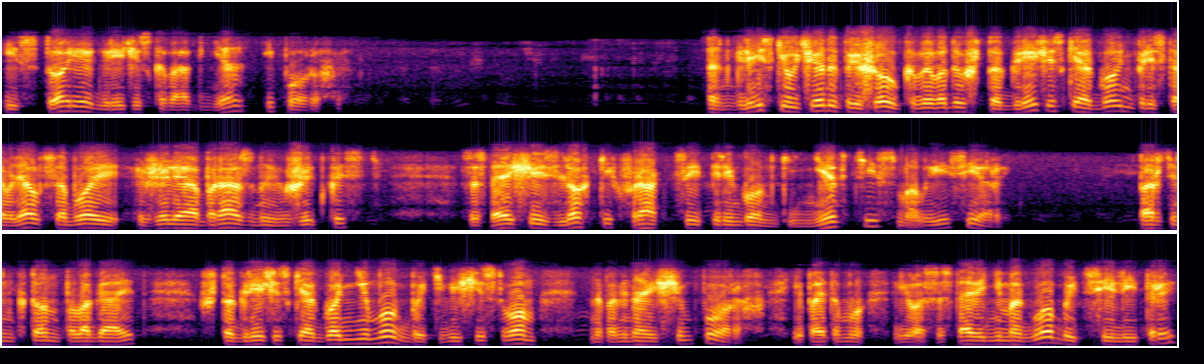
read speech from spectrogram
«История греческого огня и пороха». Английский ученый пришел к выводу, что греческий огонь представлял собой желеобразную жидкость, состоящую из легких фракций перегонки нефти, смолы и серы. Партингтон полагает, что греческий огонь не мог быть веществом, напоминающим порох, и поэтому в его составе не могло быть селитры,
